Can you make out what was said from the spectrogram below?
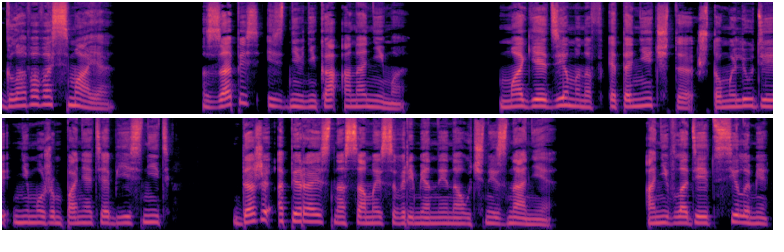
Глава восьмая. Запись из дневника анонима. Магия демонов — это нечто, что мы, люди, не можем понять и объяснить, даже опираясь на самые современные научные знания. Они владеют силами,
